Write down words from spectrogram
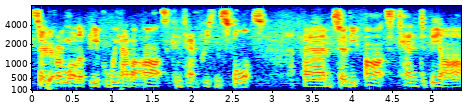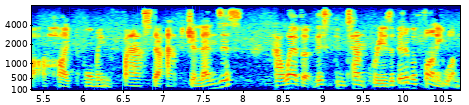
So Yeah. for a lot of people, we have our arts, contemporaries, and sports. Um, so the arts tend to be our high-performing, faster aperture lenses. However, this contemporary is a bit of a funny one.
